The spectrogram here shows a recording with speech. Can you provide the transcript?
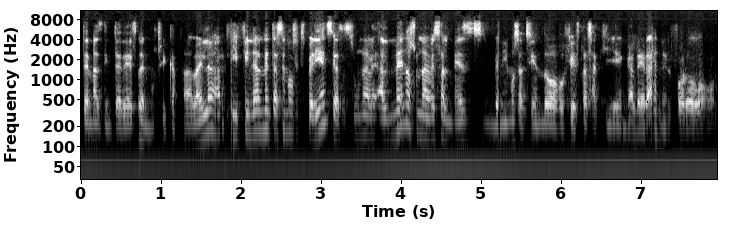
temas de interés de música para bailar. Y finalmente hacemos experiencias. Una, al menos una vez al mes venimos haciendo fiestas aquí en Galera, en el foro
